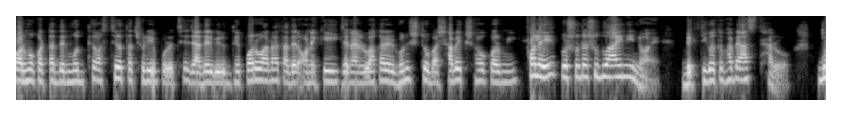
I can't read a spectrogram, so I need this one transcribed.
কর্মকর্তাদের মধ্যে অস্থিরতা ছড়িয়ে পড়েছে, যাদের বিরুদ্ধে পরোয়ানা, তাদের অনেকেই জেনারেল ওয়াকারের ঘনিষ্ঠ বা সাবেক সহকর্মী। ফলে প্রশ্নটা শুধু আইনি নয়, ব্যক্তিগতভাবে আস্থারও। দু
